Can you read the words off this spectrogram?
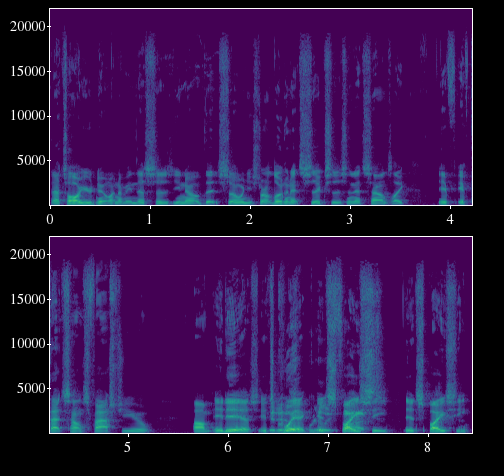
That's all you're doing. I mean, this is, you know, that, so when you start looking at sixes and it sounds like, if, if that sounds fast to you, um, it is. It's It is quick. really it's spicy. It's spicy,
